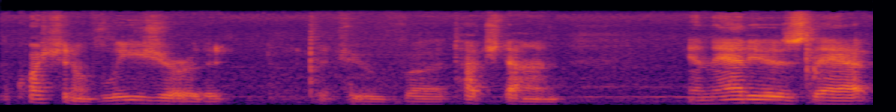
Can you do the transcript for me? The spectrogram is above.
the question of leisure that, that you've uh, touched on? And that is that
